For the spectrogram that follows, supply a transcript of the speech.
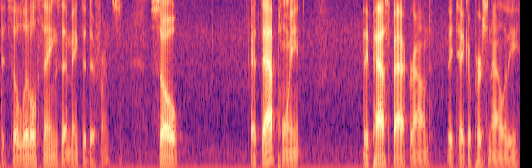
It's the little things that make the difference. So at that point, they pass background. They take a personality.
